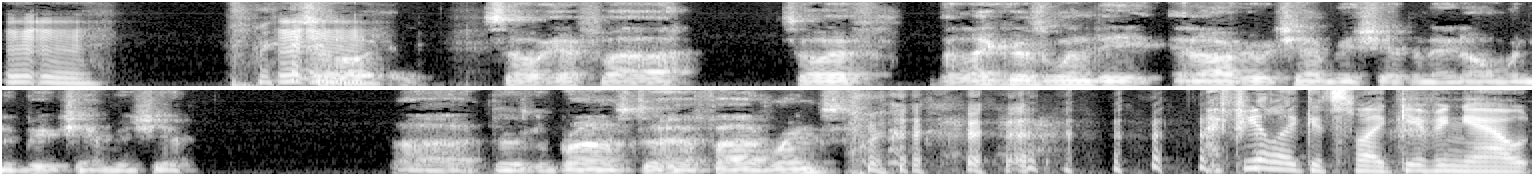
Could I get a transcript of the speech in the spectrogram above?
Mm-mm. So, so if uh, so if the Lakers win the inaugural championship and they don't win the big championship, uh, does LeBron still have five rings? I feel like it's like giving out.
